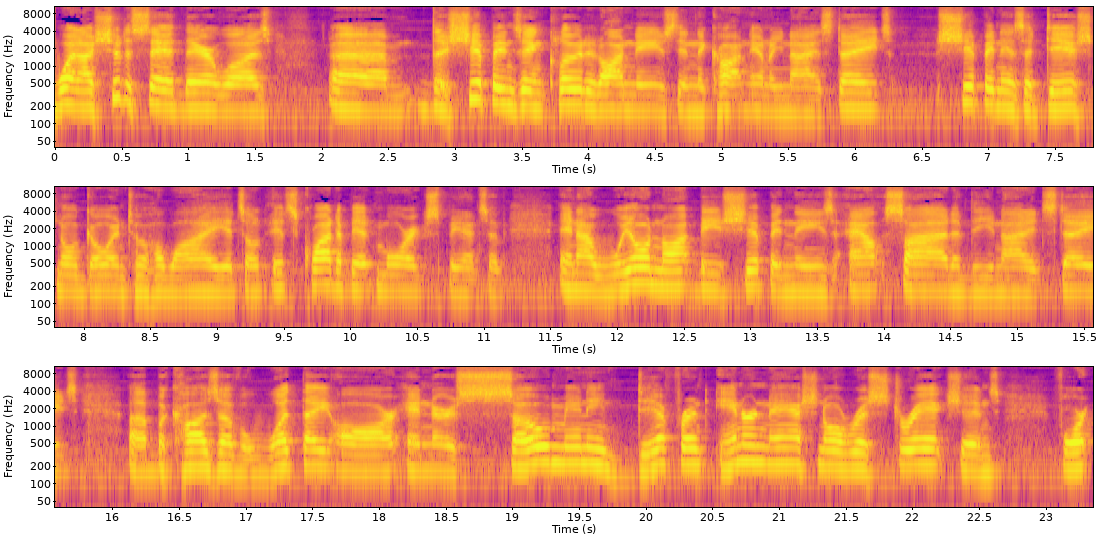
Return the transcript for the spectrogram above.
what I should have said there was um, the shipping's included on these in the continental United States shipping is additional going to Hawaii. It's a, it's quite a bit more expensive, and I will not be shipping these outside of the United States uh, because of what they are. And there's so many different international restrictions for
